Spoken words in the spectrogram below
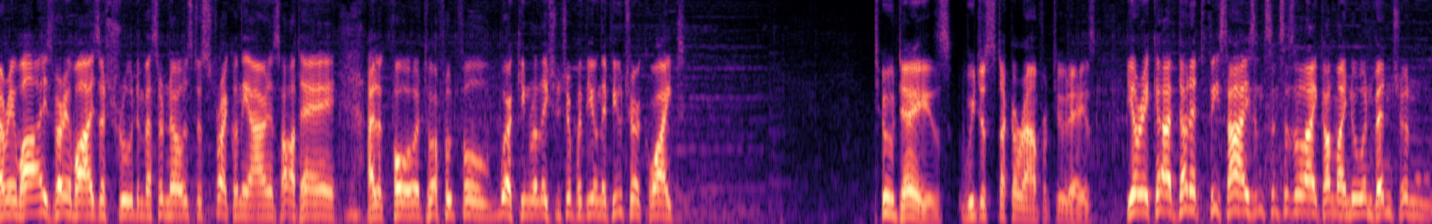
Very wise, very wise. A shrewd investor knows to strike when the iron is hot, eh? I look forward to a fruitful working relationship with you in the future, quite. Two days. We just stuck around for two days. Eureka, I've done it! Feast eyes and senses alike on my new invention.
